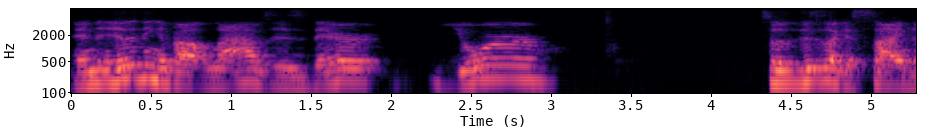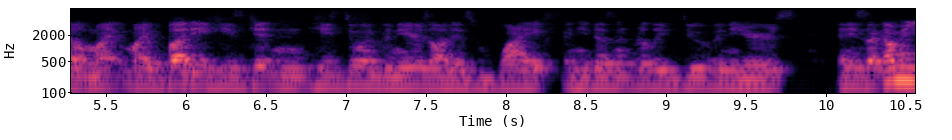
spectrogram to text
And the other thing about labs is they're your so this is like a side note. My my buddy, he's getting he's doing veneers on his wife, and he doesn't really do veneers. And he's like, I'm gonna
